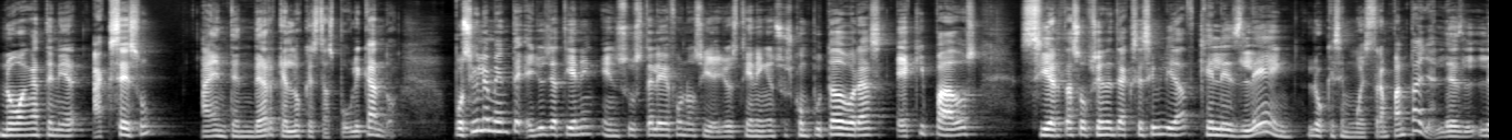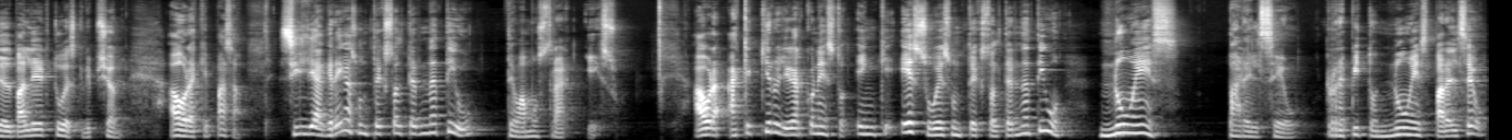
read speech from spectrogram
no van a tener acceso a entender qué es lo que estás publicando. Posiblemente ellos ya tienen en sus teléfonos y ellos tienen en sus computadoras equipados ciertas opciones de accesibilidad que les leen lo que se muestra en pantalla, les, les va a leer tu descripción. Ahora, ¿qué pasa? Si le agregas un texto alternativo, te va a mostrar eso. Ahora, ¿a qué quiero llegar con esto? En que eso es un texto alternativo, no es para el SEO. Repito, no es para el SEO.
